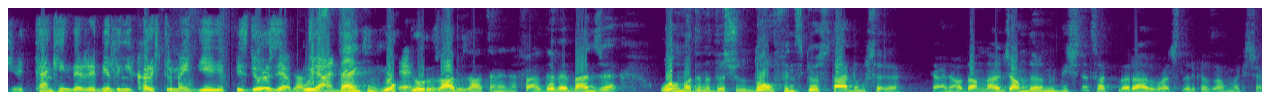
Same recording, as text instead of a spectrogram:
şimdi tanking ile rebuilding'i karıştırmayın diye biz diyoruz ya Yani bu yani. Tanking yok Evet. diyoruz abi zaten NFL'de ve bence olmadığını da şu Dolphins gösterdi bu sene. Yani adamlar canlarını dişine taktılar abi maçları kazanmak için.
